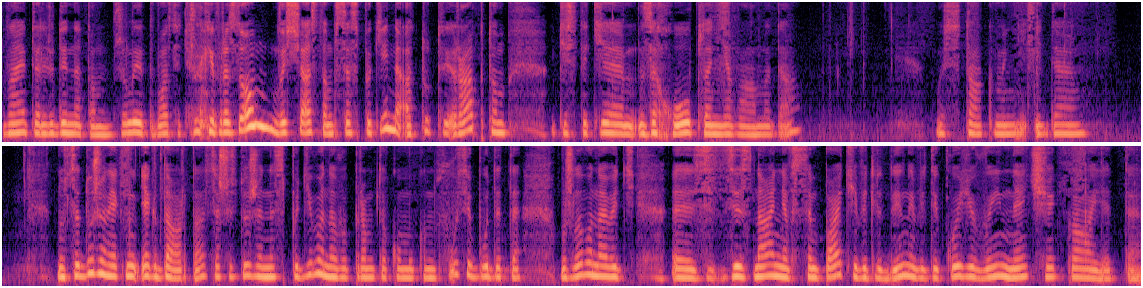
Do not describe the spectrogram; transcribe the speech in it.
знаєте, людина там жили 20 років разом, весь час там все спокійно, а тут раптом якесь таке захоплення вами. Да? Ось так мені іде. Ну, це дуже як, як дар, да? це щось дуже несподіване, ви прям в такому конфузі будете. Можливо, навіть е, зізнання в симпатії від людини, від якої ви не чекаєте.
